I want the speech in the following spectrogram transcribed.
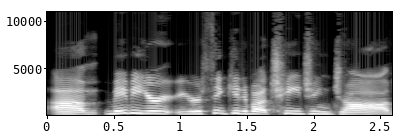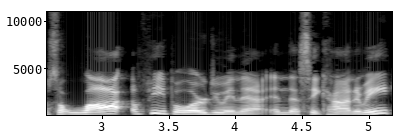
Um, maybe you're you're thinking about changing jobs. A lot of people are doing that in this economy.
